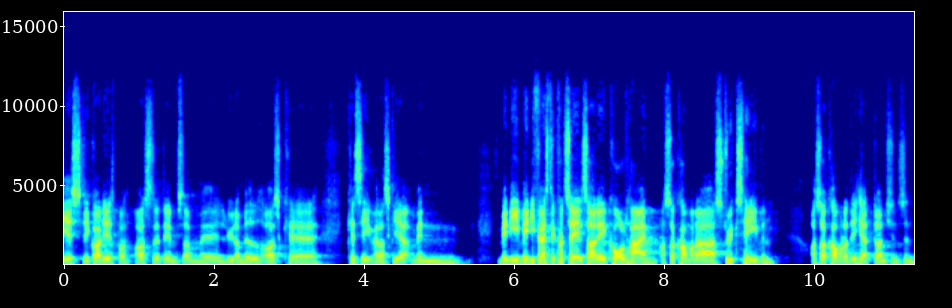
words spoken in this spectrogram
Yes, det er godt Jesper. Også dem, som øh, lytter med, også kan, kan se, hvad der sker. Men, men, i, men i første kvartal, så er det Coldheim, og så kommer der Strixhaven, og så kommer der det her Dungeons and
